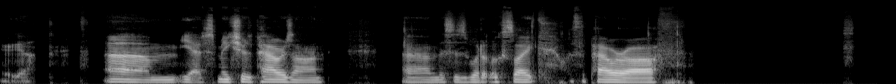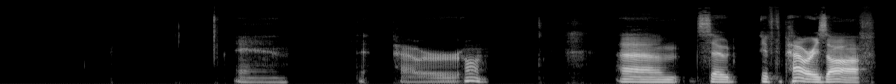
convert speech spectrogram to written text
there you go. Um, yeah, just make sure the power's on. Um, this is what it looks like with the power off. And then power on. Um, so if the power is off,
